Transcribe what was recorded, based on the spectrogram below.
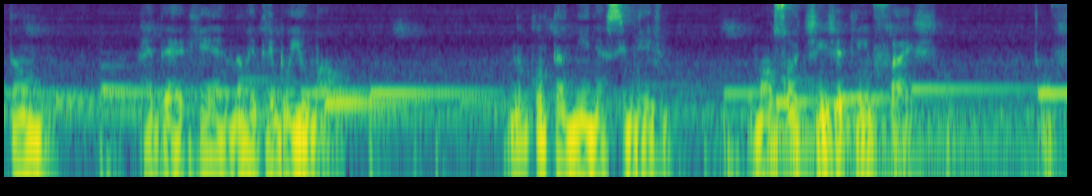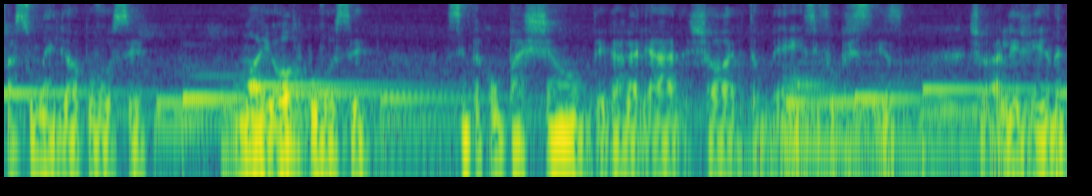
Então, a ideia aqui é não retribuir o mal. Não contamine a si mesmo. O mal só atinge a quem o faz. Então faça o melhor por você, o maior por você. Sinta compaixão, dê gargalhada, chore também, se for preciso. Chorar alivia, né?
